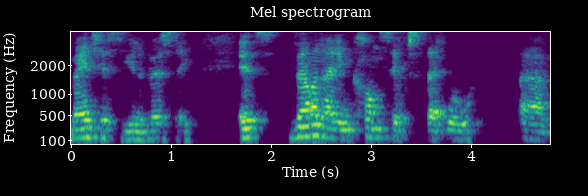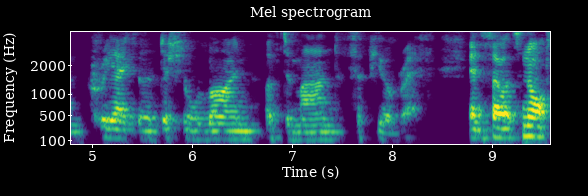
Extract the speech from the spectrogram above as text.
Manchester University, it's validating concepts that will um, create an additional line of demand for PureGraph. And so it's not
